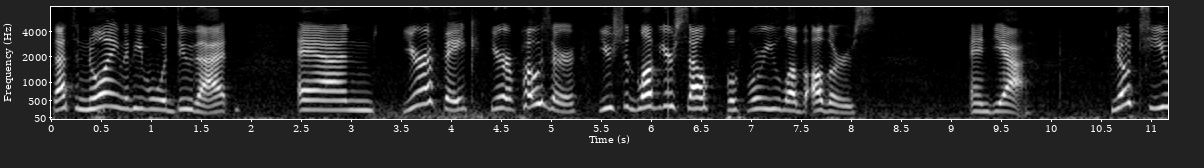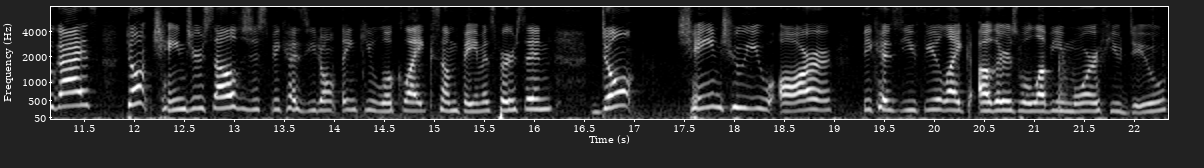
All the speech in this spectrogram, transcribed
That's annoying that people would do that. And you're a fake, you're a poser. You should love yourself before you love others. And yeah. Note to you guys, don't change yourselves just because you don't think you look like some famous person. Don't change who you are because you feel like others will love you more if you do.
